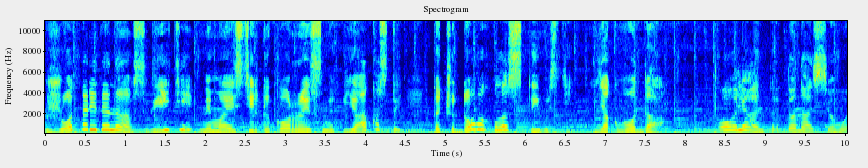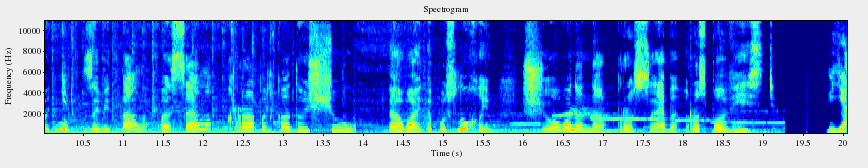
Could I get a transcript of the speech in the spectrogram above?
Жодна рідина в світі не має стільки корисних якостей та чудових властивостей, як вода. Погляньте, до нас сьогодні завітала весела крапелька дощу. Давайте послухаємо, що вона нам про себе розповість. Я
